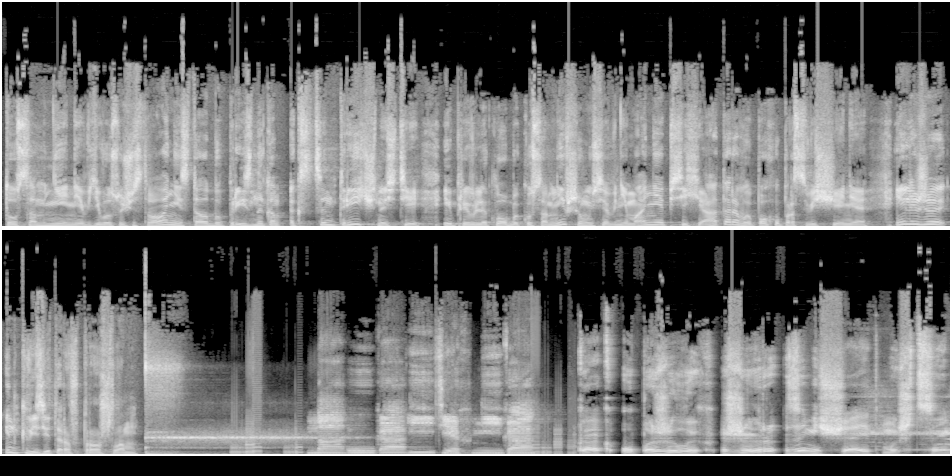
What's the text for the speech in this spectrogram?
то сомнение в его существовании стало бы признаком эксцентричности и привлекло бы к усомнившемуся внимание психиатра в эпоху просвещения или же инквизитора в прошлом. Наука и техника. Как у пожилых жир замещает мышцы.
